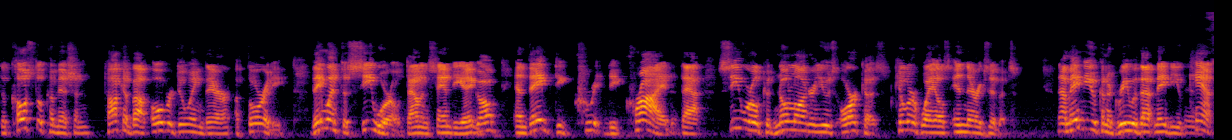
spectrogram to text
the Coastal Commission, talking about overdoing their authority, they went to SeaWorld down in San Diego and they decri- decried that SeaWorld could no longer use orcas, killer whales, in their exhibits. Now, maybe you can agree with that, maybe you can't,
